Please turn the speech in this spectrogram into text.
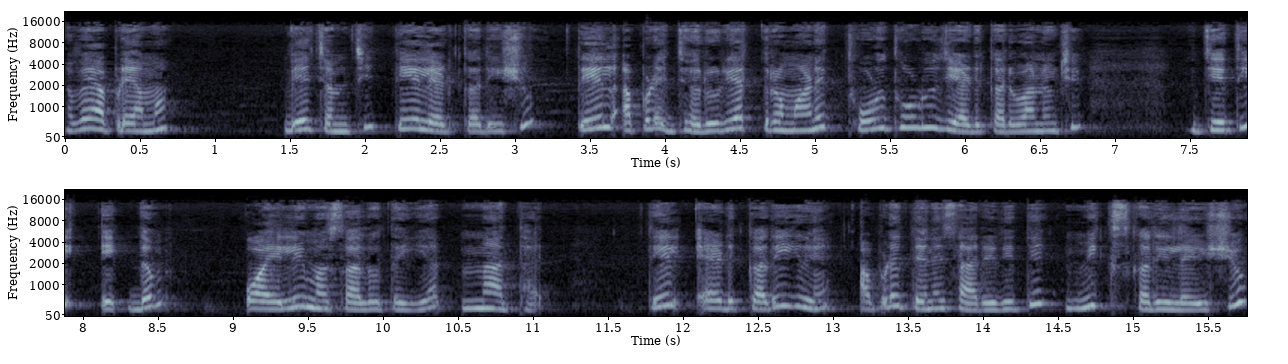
હવે આપણે આમાં બે ચમચી તેલ એડ કરીશું. તેલ આપણે જરૂરિયાત પ્રમાણે થોડું થોડું જ એડ કરવાનું છે, જેથી એકદમ ઓઇલી મસાલો તૈયાર ના થાય. તેલ એડ કરીને આપણે તેને સારી રીતે મિક્સ કરી લઈશું.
